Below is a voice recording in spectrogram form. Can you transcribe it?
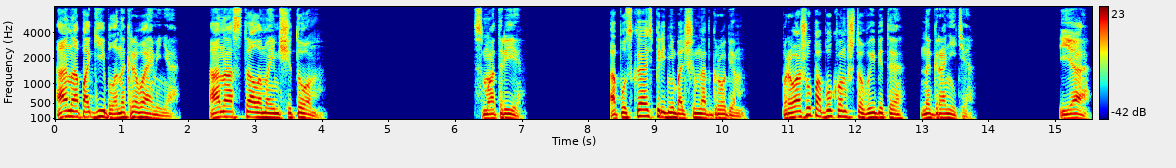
Она погибла, накрывая меня. Она стала моим щитом. Смотри. Опускаюсь перед небольшим надгробием. Провожу по буквам, что выбиты на граните. Я,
